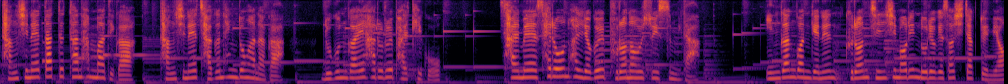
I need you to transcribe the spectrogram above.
당신의 따뜻한 한마디가 당신의 작은 행동 하나가 누군가의 하루를 밝히고 삶에 새로운 활력을 불어넣을 수 있습니다. 인간관계는 그런 진심 어린 노력에서 시작되며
